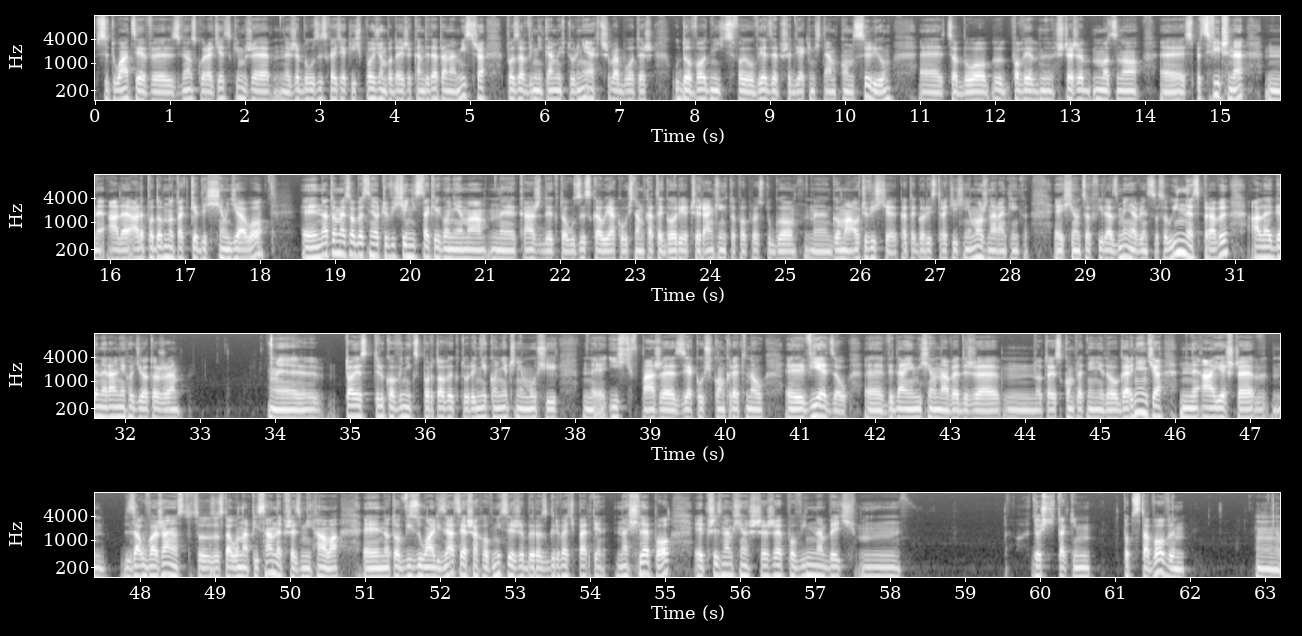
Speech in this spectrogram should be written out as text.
sytuację w Związku Radzieckim, że żeby uzyskać jakiś poziom bodajże kandydata na mistrza, poza wynikami w turniejach trzeba było też udowodnić swoją wiedzę przed jakimś tam konsylium, co było, powiem szczerze, mocno specyficzne, ale, ale podobno tak kiedyś się działo. E, natomiast obecnie oczywiście nic takiego nie ma. E, każdy, kto uzyskał jakąś tam kategorię czy ranking, to po prostu go, e, go ma. Oczywiście kategorii stracić nie można, ranking się co chwila zmienia, więc to są inne sprawy, ale generalnie chodzi o to, że to jest tylko wynik sportowy, który niekoniecznie musi iść w parze z jakąś konkretną wiedzą. Wydaje mi się nawet, że no to jest kompletnie nie do ogarnięcia, a jeszcze zauważając to, co zostało napisane przez Michała, no to wizualizacja szachownicy, żeby rozgrywać partię na ślepo, przyznam się szczerze, powinna być dość takim podstawowym mm,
